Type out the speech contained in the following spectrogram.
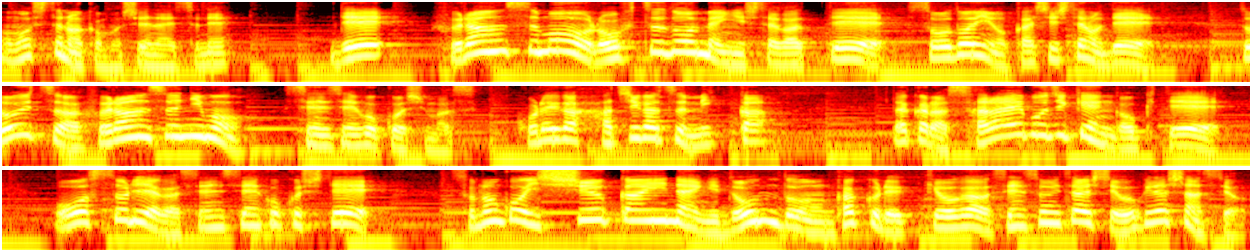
思ってたのかもしれないですね。でフランスもロフツ同盟に従って総動員を開始したのでドイツはフランスにも宣戦布告をします。これが8月3日。だからサラエボ事件が起きてオーストリアが宣戦布告してその後1週間以内にどんどん各列強が戦争に対して動き出したんですよ。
